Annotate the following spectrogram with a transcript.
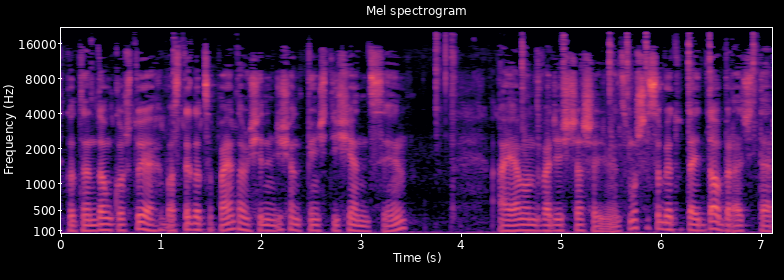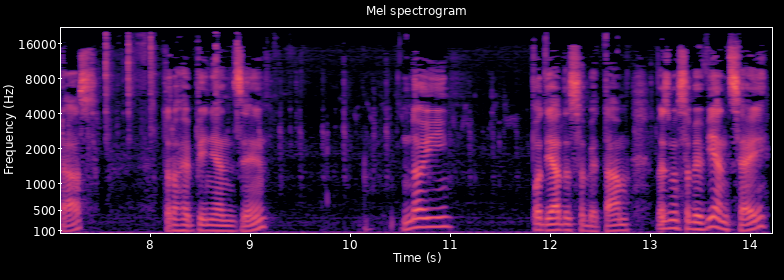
Tylko ten dom kosztuje chyba z tego co pamiętam 75 tysięcy, a ja mam 26, więc muszę sobie tutaj dobrać teraz trochę pieniędzy. No i podjadę sobie tam. Wezmę sobie więcej.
